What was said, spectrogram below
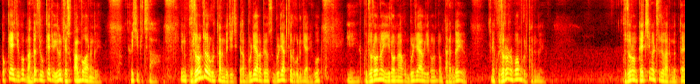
또 깨지고 만들어지고 깨지고 이걸 계속 반복하는 거예요. 그것이 빛이다. 이건 구조론적으로 그렇다는 거지. 제가 물리학을 배워서 물리학적으로 그런 게 아니고 이 구조론의 이론하고 물리학 이론은 좀 다른 거예요. 구조론을 보면 그렇다는 거예요. 구조론 대칭을 추적하는 건데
